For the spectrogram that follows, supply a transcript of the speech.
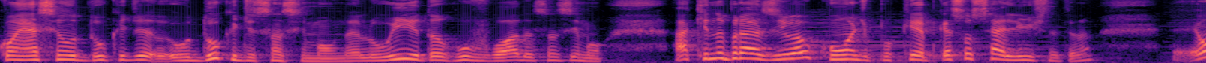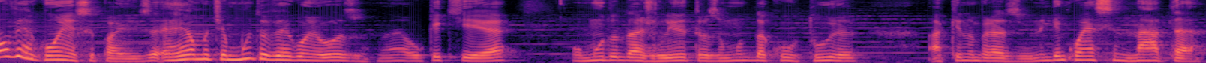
conhecem o Duque de, o Duque de Saint-Simon, né? Louis de Rouvroy de Saint-Simon. Aqui no Brasil é o Conde, por quê? Porque é socialista, entendeu? É uma vergonha esse país, é realmente é muito vergonhoso né? o que, que é o mundo das letras, o mundo da cultura aqui no Brasil. Ninguém conhece nada,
